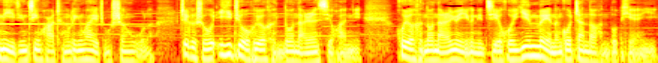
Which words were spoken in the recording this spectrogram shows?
你已经进化成另外一种生物了。这个时候，依旧会有很多男人喜欢你，会有很多男人愿意跟你结婚，因为能够占到很多便宜。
